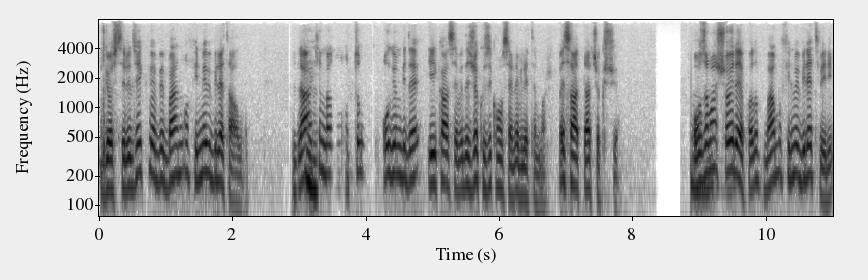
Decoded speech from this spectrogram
gösterilecek ve ben o filme bir bilet aldım. Lakin ben unuttum. O gün bir de İKSV'de Jacuzzi konserine biletim var. Ve saatler çakışıyor. O zaman şöyle yapalım. Ben bu filme bilet vereyim.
